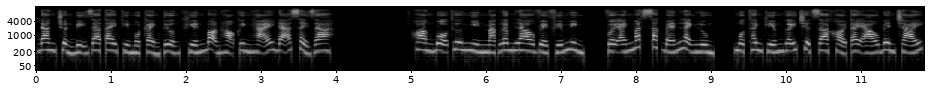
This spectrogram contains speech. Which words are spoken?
đang chuẩn bị ra tay thì một cảnh tượng khiến bọn họ kinh hãi đã xảy ra. Hoàng Bộ Thương nhìn Mạc Lâm lao về phía mình, với ánh mắt sắc bén lạnh lùng, một thanh kiếm gãy trượt ra khỏi tay áo bên trái,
